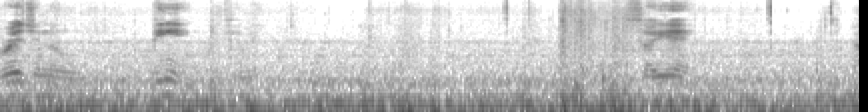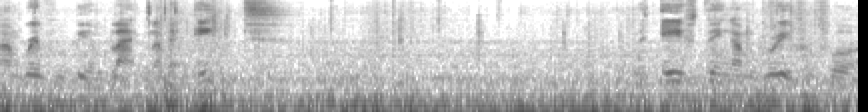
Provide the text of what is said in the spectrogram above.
original being so yeah. I'm grateful for being black. Number eight. The eighth thing I'm grateful for.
